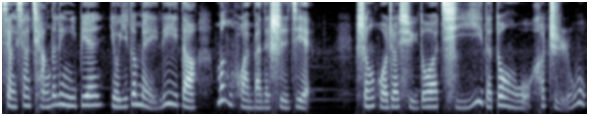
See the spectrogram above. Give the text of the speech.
想象墙的另一边有一个美丽的梦幻般的世界，生活着许多奇异的动物和植物。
